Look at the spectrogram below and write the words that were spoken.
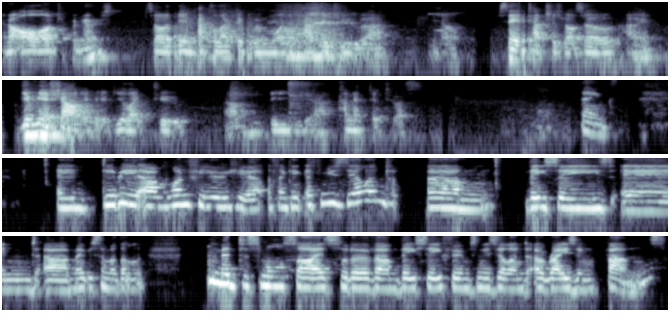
and are all entrepreneurs. So at the Impact Collective, we're more than happy to, uh, you know, stay in touch as well. So uh, give me a shout if, if you like to um, be uh, connected to us. Thanks. And Debbie, um, one for you here. I'm thinking if New Zealand um, VCs and uh, maybe some of the mid to small size sort of um, VC firms in New Zealand are raising funds.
